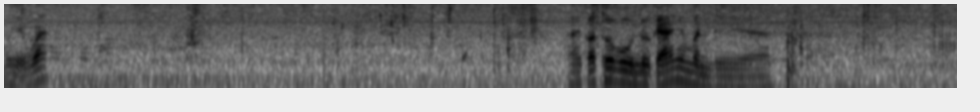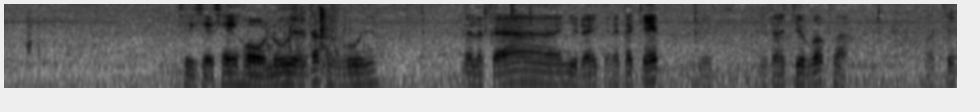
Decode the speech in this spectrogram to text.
Nguy hiểm quá. Ai có thú vui nuôi cá như mình thì à, thì sẽ xây hồ nuôi rất là vui nhé. Đây là cá gì đấy đây là cá chép. Người ta chưa vớt vào. Cá chép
